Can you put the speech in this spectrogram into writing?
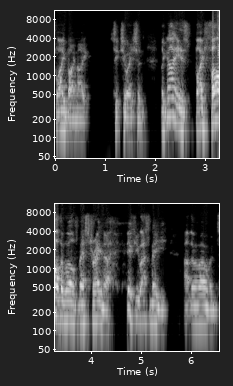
fly by night situation. The guy is by far the world's best trainer, if you ask me, at the moment,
